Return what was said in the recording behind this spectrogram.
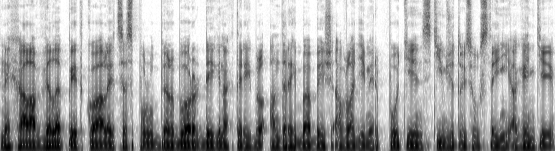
nechala vylepit koalice spolu billboardy, na kterých byl Andrej Babiš a Vladimir Putin s tím, že to jsou stejní agenti.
